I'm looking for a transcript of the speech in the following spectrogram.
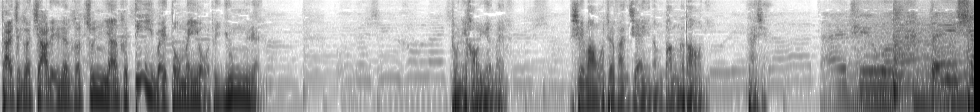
在这个家里任何尊严和地位都没有的佣人。祝你好运，妹妹。希望我这番建议能帮得到你。代替我悲伤，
